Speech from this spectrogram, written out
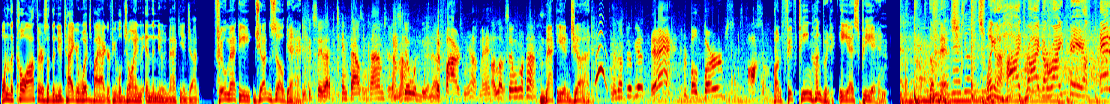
one of the co-authors of the new Tiger Woods biography, will join in the noon. Mackey and Judd. Phil Mackey, Judd Zulgad. You could say that 10,000 times and it still wouldn't be enough. It fires me up, man. I love it. Say it one more time. Mackey and Judd Does that feel good? Yeah, they're both verbs. Awesome. on 1500 ESPN. The pitch. Swinging a high drive to right field. It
